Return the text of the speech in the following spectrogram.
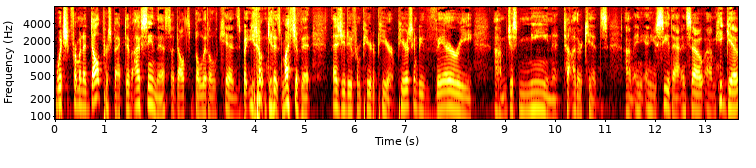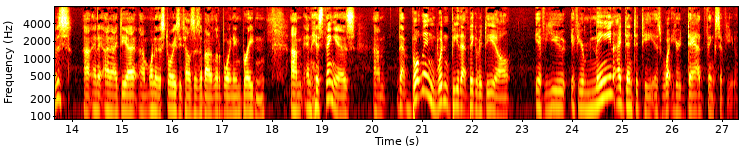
Which, from an adult perspective, I've seen this. Adults belittle kids, but you don't get as much of it as you do from peer to peer. Peers can be very um, just mean to other kids, um, and and you see that, and so um, he gives. Uh, an, an, idea. Um, one of the stories he tells is about a little boy named Braden, um, and his thing is that bullying wouldn't be that big of a deal if you if your main identity is what your dad thinks of you.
